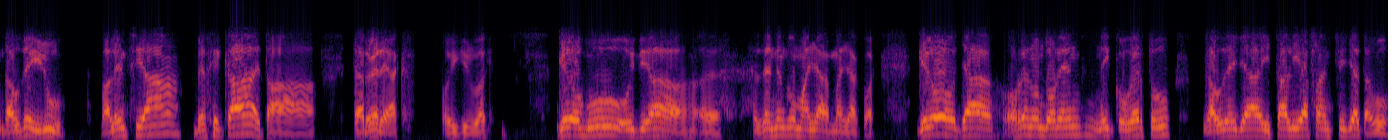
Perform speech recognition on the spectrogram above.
daude hiru. Valentzia, Belgika eta Terbereak, hori giruak. Gero gu, hori dira, eh, lehenengo maila, mailakoak. Gero, ja, horren ondoren, neiko gertu, gaude ja Italia, Frantzia eta gu.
